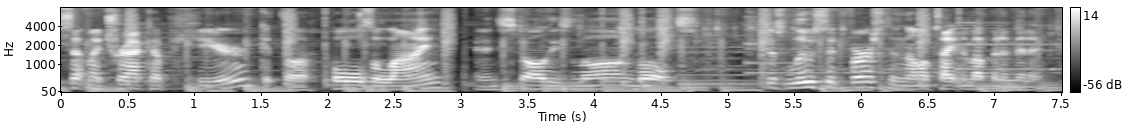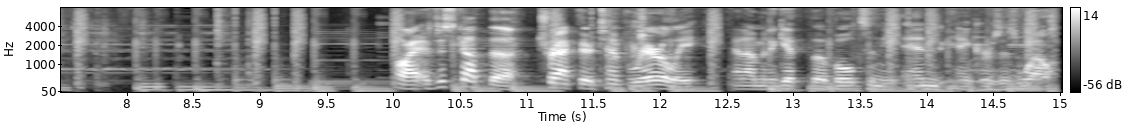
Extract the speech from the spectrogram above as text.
set my track up here, get the holes aligned, and install these long bolts. Just loose at first and then I'll tighten them up in a minute. All right, I've just got the track there temporarily, and I'm gonna get the bolts in the end anchors as well.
